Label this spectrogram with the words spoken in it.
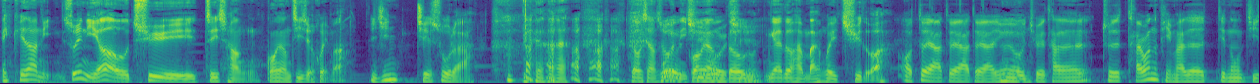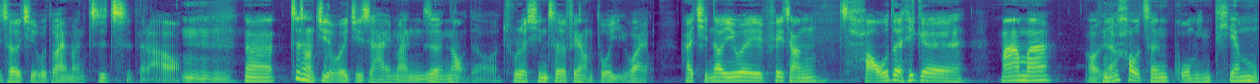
哎，K 大你，所以你要去这场光阳记者会吗？已经结束了啊。那我想说，你光阳都应该都还蛮会去的吧？哦，对啊，对啊，对啊，因为我觉得它就是台湾的品牌的电动机车，其实我都还蛮支持的啦。哦，嗯嗯嗯。那这场记者会其实还蛮热闹的哦，除了新车非常多以外，还请到一位非常潮的一个妈妈哦，号称国民天母。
